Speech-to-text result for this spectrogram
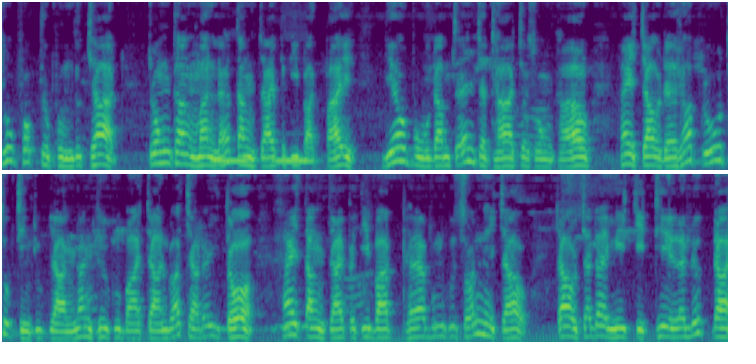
ทุกภพทุกภูมิทุกชาติ จงตั้งมั่นและตั้งใจปฏิบัติไป เดี๋ยวปู่ดำแสนจันทาจะส่งข่าว ให้เจ้าได้รับรู้ทุกสิ่งทุกอย่างนั่นคือครูบาอาจารย์วัชริโต ให้ตั้งใจปฏิบัติแผ่บุญกุศลให้เจ้า เจ้าจะได้มีจิตที่ระลึกได้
